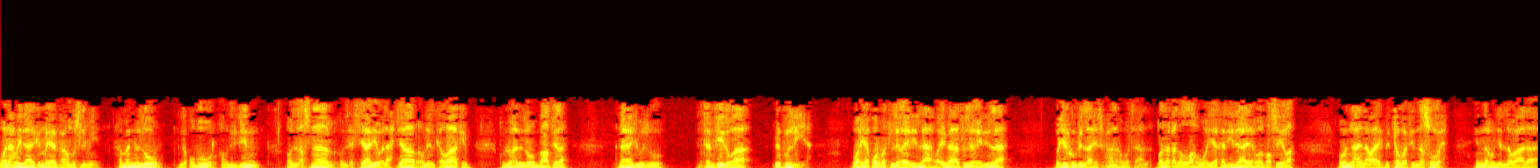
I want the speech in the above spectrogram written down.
ونحو ذلك مما ينفع المسلمين. أما النذور للقبور أو للجن أو للأصنام أو للأشجار والأحجار أو للكواكب كلها نذور باطلة لا يجوز تنفيذها بالكلية وهي قربة لغير الله وعبادة لغير الله وشرك بالله سبحانه وتعالى. رزقنا الله وإياك الهداية والبصيرة ومن علينا وعليك بالتوبة النصوح إنه جل وعلا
